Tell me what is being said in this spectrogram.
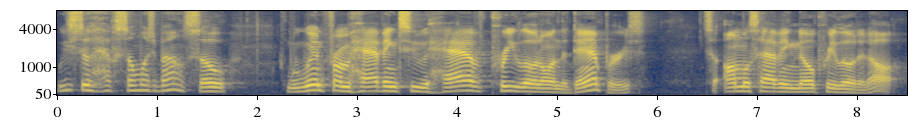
we still have so much bounce. So we went from having to have preload on the dampers to almost having no preload at all.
